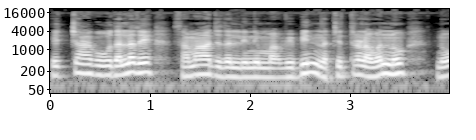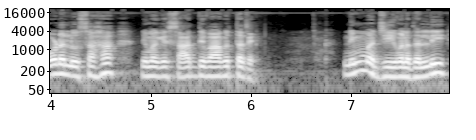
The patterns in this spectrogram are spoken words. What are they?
ಹೆಚ್ಚಾಗುವುದಲ್ಲದೆ ಸಮಾಜದಲ್ಲಿ ನಿಮ್ಮ ವಿಭಿನ್ನ ಚಿತ್ರಣವನ್ನು ನೋಡಲು ಸಹ ನಿಮಗೆ ಸಾಧ್ಯವಾಗುತ್ತದೆ. ನಿಮ್ಮ ಜೀವನದಲ್ಲಿ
